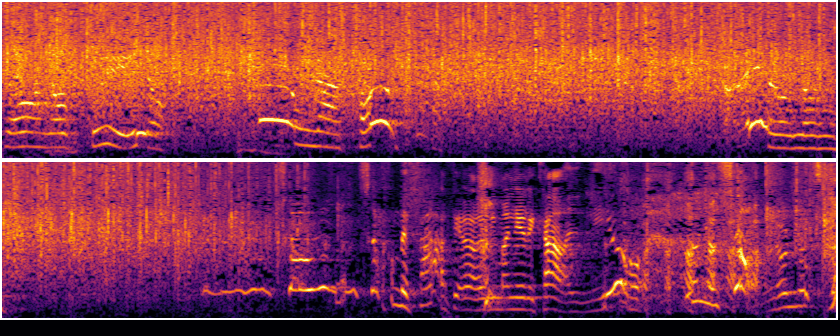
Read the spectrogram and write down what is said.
sono qui una cosa. Io non, non so come fate a rimanere calmi? Io non lo so, non lo so.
